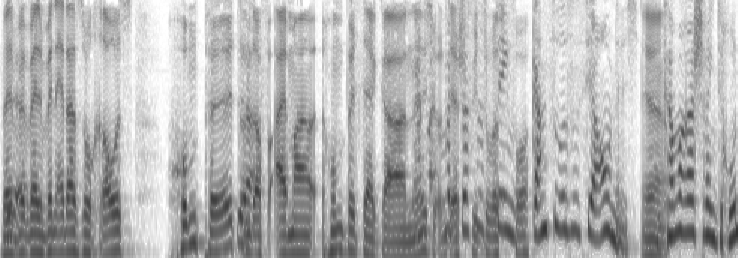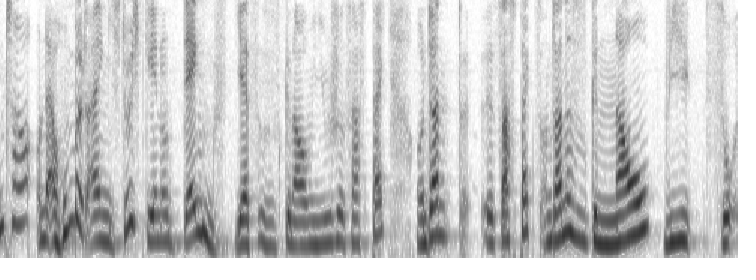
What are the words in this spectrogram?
Wenn, Ja. wenn, wenn er da so raus humpelt Ja. und auf einmal humpelt der gar nicht aber und er spielt sowas Ding. vor. Ganz so ist es ja auch nicht. Ja. Die Kamera schwenkt runter und er humpelt eigentlich durchgehend und denkst, jetzt ist es genau wie Usual Suspect und dann äh, Suspects und dann ist es genau wie so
